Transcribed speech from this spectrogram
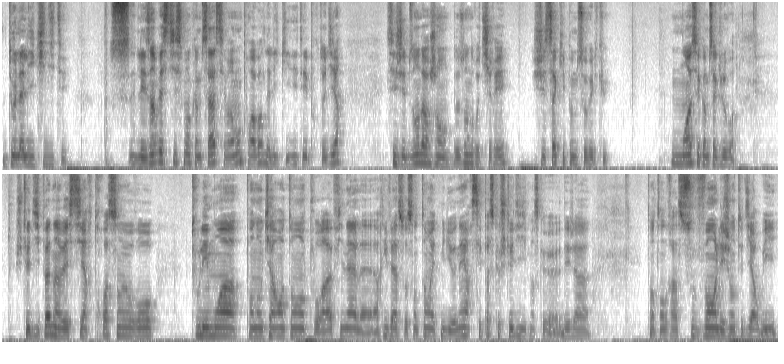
de la liquidité. Les investissements comme ça, c'est vraiment pour avoir de la liquidité, pour te dire, si j'ai besoin d'argent, besoin de retirer, j'ai ça qui peut me sauver le cul. Moi, c'est comme ça que je le vois. Je te dis pas d'investir 300 euros tous les mois pendant 40 ans pour à final arriver à 60 ans être millionnaire, c'est pas ce que je te dis parce que déjà t'entendras souvent les gens te dire oui,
